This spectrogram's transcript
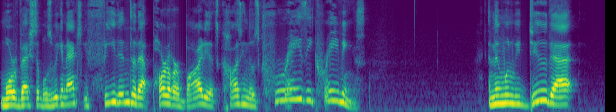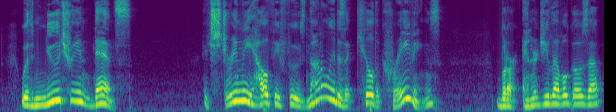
more vegetables. We can actually feed into that part of our body that's causing those crazy cravings. And then when we do that with nutrient dense, extremely healthy foods, not only does it kill the cravings, but our energy level goes up,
